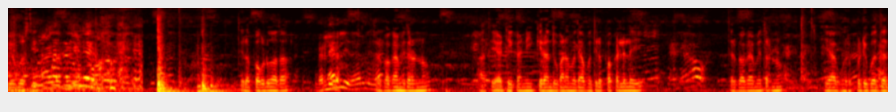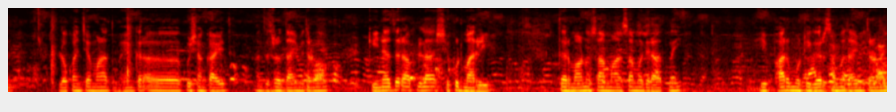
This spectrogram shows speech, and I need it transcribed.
व्यवस्थित. तिला पकडू आता. तर बघा मित्रांनो आता या ठिकाणी किराणा दुकानामध्ये आपण तिला पकडलेलं आहे. तर बघा मित्रांनो या घोरपटीबद्दल लोकांच्या मनात भयंकर कुशंका आहेत. अंधश्रद्धा आहे मित्रांनो की हिनं जर आपल्याला शेपूट मारली तर माणूस हा माणसामध्ये राहत नाही. ही फार मोठी गैरसमज आहे मित्रांनो.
